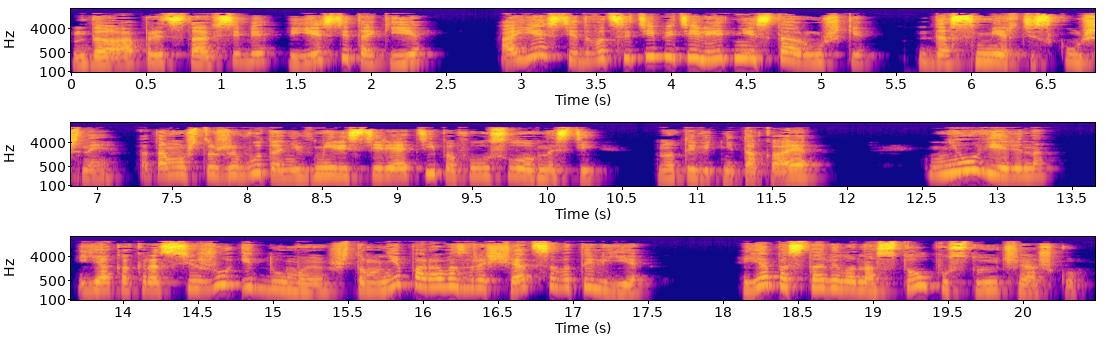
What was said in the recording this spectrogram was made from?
«Да, представь себе, есть и такие. А есть и двадцатипятилетние старушки. До смерти скучные, потому что живут они в мире стереотипов и условностей. Но ты ведь не такая». «Не уверена», я как раз сижу и думаю, что мне пора возвращаться в ателье. Я поставила на стол пустую чашку.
